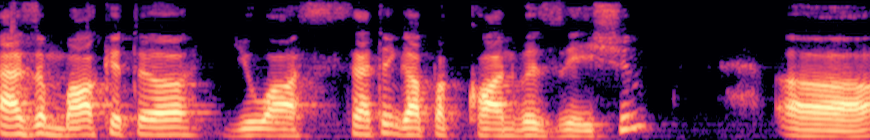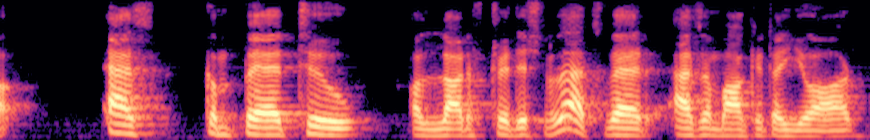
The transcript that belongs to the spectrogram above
as a marketer, you are setting up a conversation uh, as compared to a lot of traditional ads, where as a marketer, you are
